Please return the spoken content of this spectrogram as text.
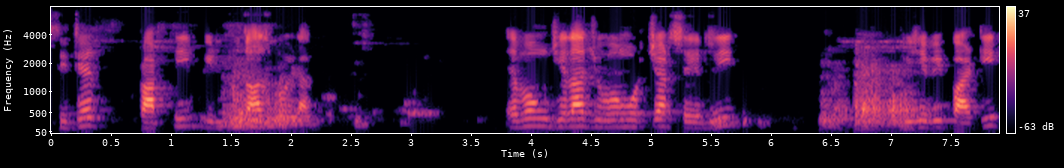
সিটের প্রার্থী পিন্টু দাস বৈরাগ্য এবং জেলা যুব মোর্চার সেক্রেটারি বিজেপি পার্টির।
